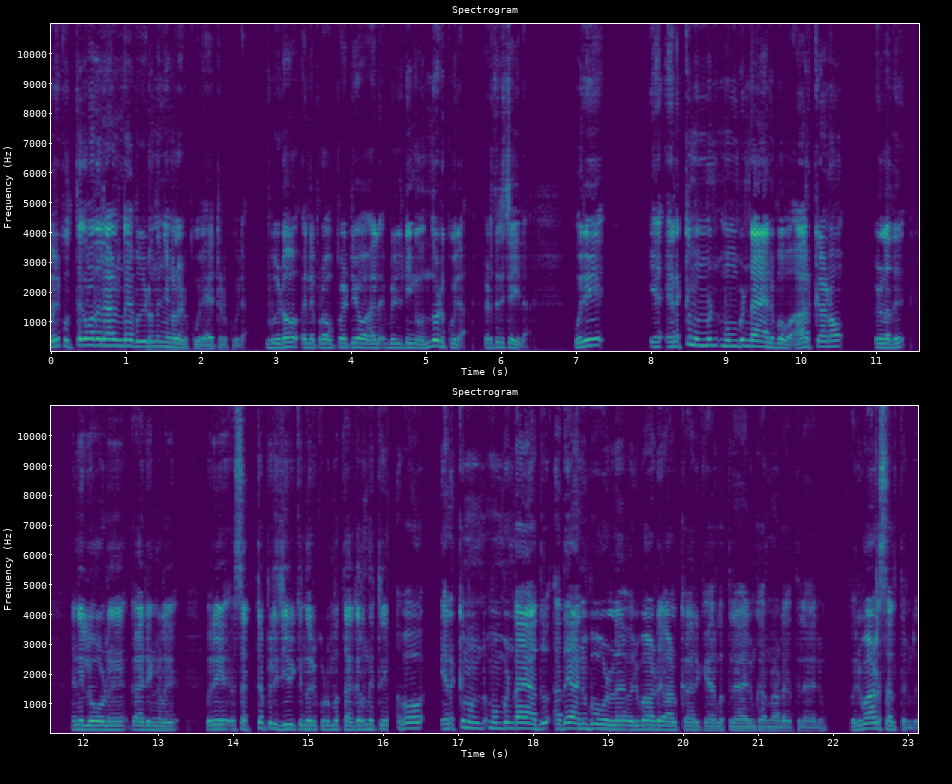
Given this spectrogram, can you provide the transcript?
ഒരു കുത്തക മുതലാളിന്റെ വീടൊന്നും ഞങ്ങൾ എടുക്കൂല ഏറ്റെടുക്കൂല. വീടോ എന്റെ പ്രോപ്പർട്ടിയോ ബിൽഡിങ്ങോ ഒന്നും എടുക്കൂല. എടുത്തിട്ട് ചെയ്യില്ല. ഒരു എനിക്ക് മുമ്പ് മുമ്പുണ്ടായ അനുഭവം ആർക്കാണോ ഉള്ളത്? എന്നെ ലോണ് കാര്യങ്ങൾ ഒരു സെറ്റപ്പിൽ ജീവിക്കുന്ന ഒരു കുടുംബം തകർന്നിട്ട്. അപ്പോ എനിക്ക് മുമ്പുണ്ടായ അത് അതേ അനുഭവമുള്ള ഒരുപാട് ആൾക്കാർ കേരളത്തിലായാലും കർണാടകത്തിലായാലും ഒരുപാട് സ്ഥലത്തുണ്ട്.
